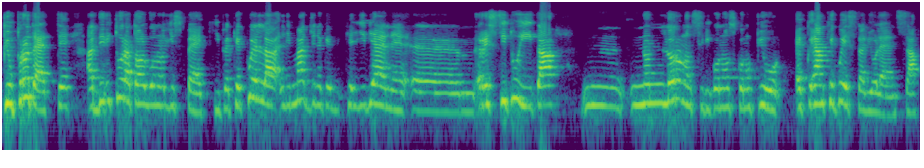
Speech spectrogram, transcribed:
più protette, addirittura tolgono gli specchi, perché quella, l'immagine che, che gli viene eh, restituita, mh, non, loro non si riconoscono più, è anche questa violenza.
